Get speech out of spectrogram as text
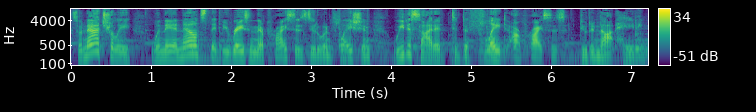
So naturally, when they announced they'd be raising their prices due to inflation, we decided to deflate our prices due to not hating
